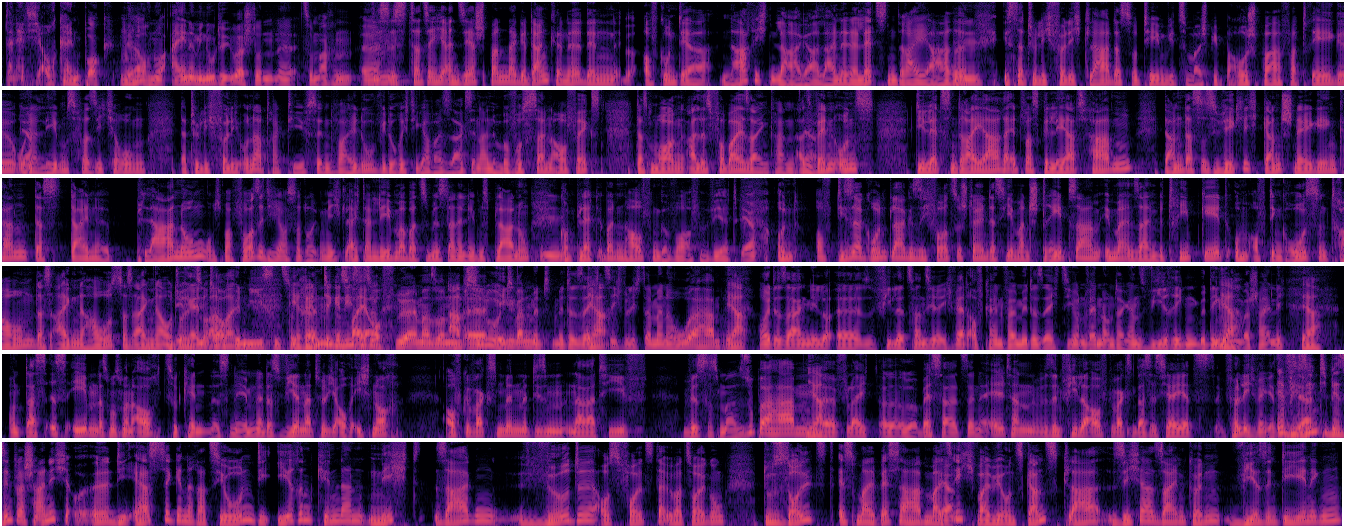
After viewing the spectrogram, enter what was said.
dann hätte ich auch keinen Bock, mhm. auch nur eine Minute Überstunden äh, zu machen. Das ähm, ist tatsächlich ein sehr spannender Gedanke, ne? denn aufgrund der Nachrichtenlage alleine der letzten drei Jahre mhm. ist natürlich völlig klar, dass so Themen wie zum Beispiel Bausparverträge oder ja. Lebensversicherungen natürlich völlig unattraktiv sind, weil du, wie du richtigerweise sagst, in einem Bewusstsein aufwächst, dass morgen alles vorbei sein kann. Also ja. wenn uns die letzten drei Jahre etwas gelehrt haben, dann, dass es wirklich ganz schnell gehen kann, dass deine Planung, um es mal vorsichtig auszudrücken, nicht gleich dein Leben, aber zumindest deine Lebensplanung mhm. komplett über den Haufen geworfen wird. Ja. Und auf dieser Grundlage sich vorzustellen, dass jemand strebsam immer in seinen Betrieb geht, um auf den großen Traum, das eigene Haus, das eigene Auto um die Rente auch genießen zu die können. Rente genießen das war ja auch früher immer so ein, Absolut. Äh, irgendwann mit Mitte 60 ja. will ich dann meine Ruhe haben. Ja. Heute sagen die äh, viele 20-Jährige, ich werde auf keinen Fall Mitte 60 und wenn unter ganz widrigen Bedingungen ja. wahrscheinlich. Ja. Und das ist eben, das muss man auch zur Kenntnis nehmen, ne? dass wir natürlich, auch ich noch, aufgewachsen bin mit diesem Narrativ, wirst es mal super haben, ja. äh, vielleicht also besser als deine Eltern. Wir sind viele aufgewachsen. Das ist ja jetzt völlig weg. Jetzt ja, wir, ja sind, wir sind wahrscheinlich äh, die erste Generation, die ihren Kindern nicht sagen würde, aus vollster Überzeugung, du sollst es mal besser haben als ich, weil wir uns ganz klar sicher sein können, wir sind diejenigen,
